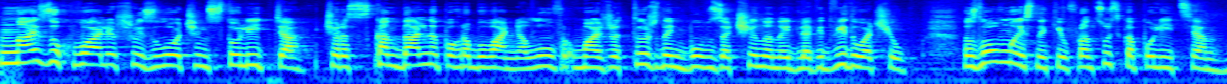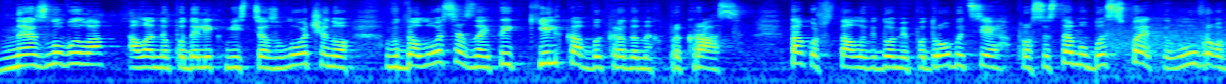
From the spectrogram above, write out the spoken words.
Найзухваліший злочин століття через скандальне пограбування Лувр майже тиждень був зачинений для відвідувачів. Зловмисників французька поліція не зловила, але неподалік місця злочину вдалося знайти кілька викрадених прикрас. Також стали відомі подробиці про систему безпеки Лувру.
